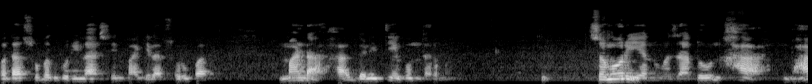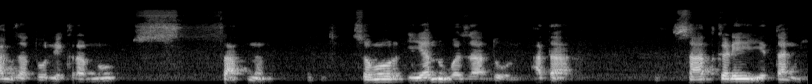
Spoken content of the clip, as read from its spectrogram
पदासोबत गुणीला असेल भागीला स्वरूपात मांडा हा गणितीय गुणधर्म. समोर यन वजा दोन हा भाग जातो लेकरांनो सातनं. समोर यन वजा दोन. आता सात कडे येताना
